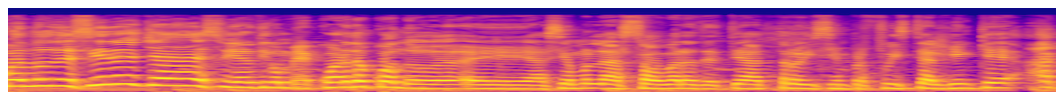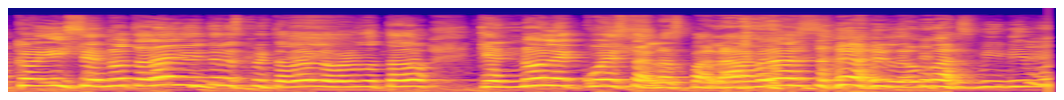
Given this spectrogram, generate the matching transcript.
cuando decides ya estudiar, digo, me acuerdo cuando eh, hacíamos las obras de teatro y siempre fuiste alguien que. Y se notará, y ahorita el espectador lo habrá notado, que no le cuestan las palabras, lo más mínimo.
